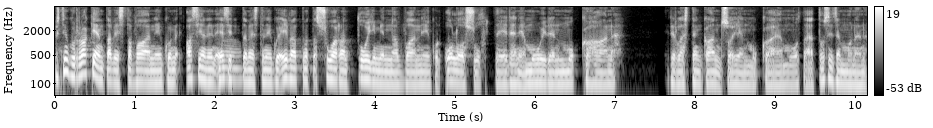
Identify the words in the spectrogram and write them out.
just niin kuin rakentavista vaan niin kuin asioiden mm. esittämistä, niin kuin ei välttämättä suoran toiminnan, vaan niin kuin olosuhteiden ja muiden mukaan, erilaisten kansojen mukaan ja muuta. Ja tosi semmoinen,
